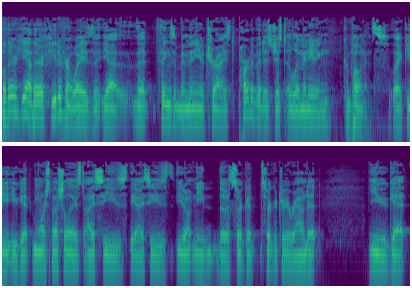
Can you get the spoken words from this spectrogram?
Well, there, yeah, there are a few different ways that, yeah, that things have been miniaturized. Part of it is just eliminating components. Like you, you get more specialized ICs. The ICs, you don't need the circuit, circuitry around it. You get,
